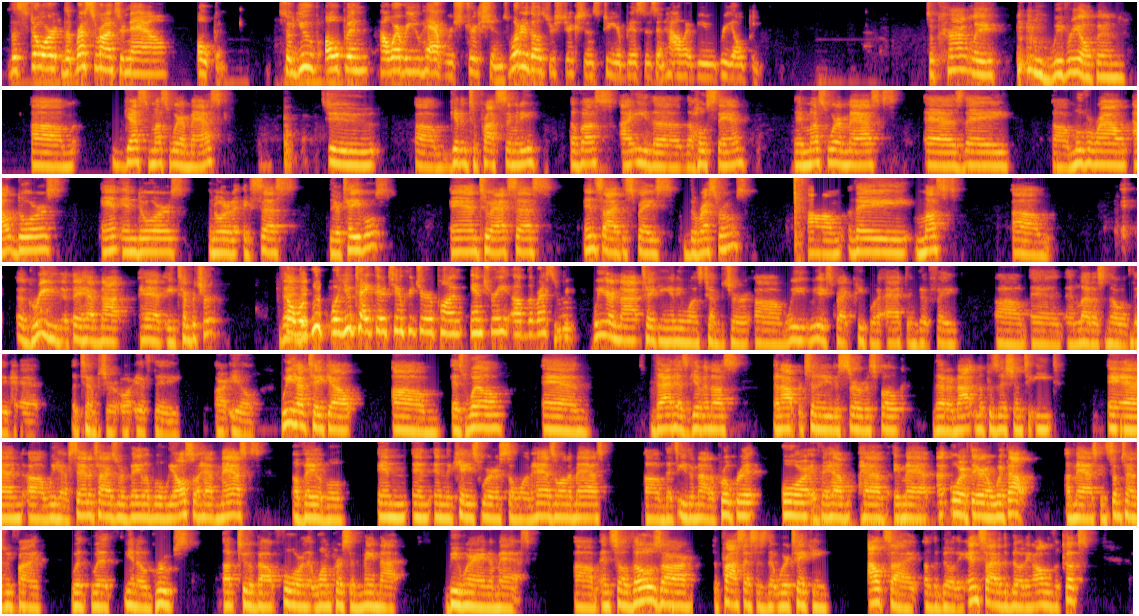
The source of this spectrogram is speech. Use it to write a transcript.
the store, the restaurants are now open. So you've opened, however, you have restrictions. What are those restrictions to your business, and how have you reopened? So currently, we've reopened um, guests must wear a mask to um, get into proximity of us, i.e., the, the host stand. They must wear masks as they uh, move around outdoors and indoors in order to access their tables and to access inside the space the restrooms. Um, they must um, agree that they have not had a temperature. So will, they, you, will you take their temperature upon entry of the restaurant? We are not taking anyone's temperature. Um, we, we expect people to act in good faith um, and, and let us know if they've had a temperature or if they are ill. We have takeout um, as well, and that has given us an opportunity to service folk that are not in a position to eat. And uh, we have sanitizer available. We also have masks available in, in, in the case where someone has on a mask um, that's either not appropriate or if they have, have a mask or if they're without a mask. And sometimes we find with, with, you know, groups up to about four that one person may not be wearing a mask. Um, and so those are the processes that we're taking outside of the building. Inside of the building, all of the cooks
